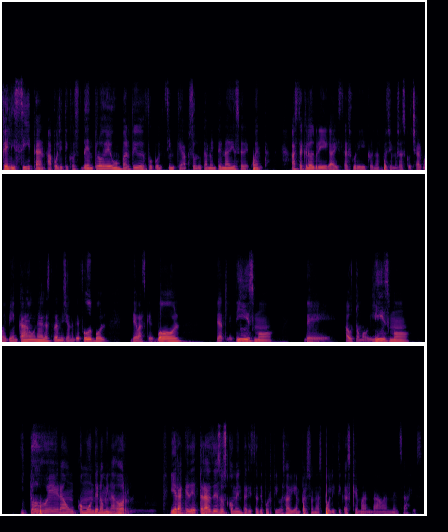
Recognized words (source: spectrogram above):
felicitan a políticos dentro de un partido de fútbol sin que absolutamente nadie se dé cuenta. Hasta que los brigadistas jurídicos nos pusimos a escuchar muy bien cada una de las transmisiones de fútbol, de básquetbol, de atletismo, de automovilismo, y todo era un común denominador. Y era que detrás de esos comentaristas deportivos habían personas políticas que mandaban mensajes.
